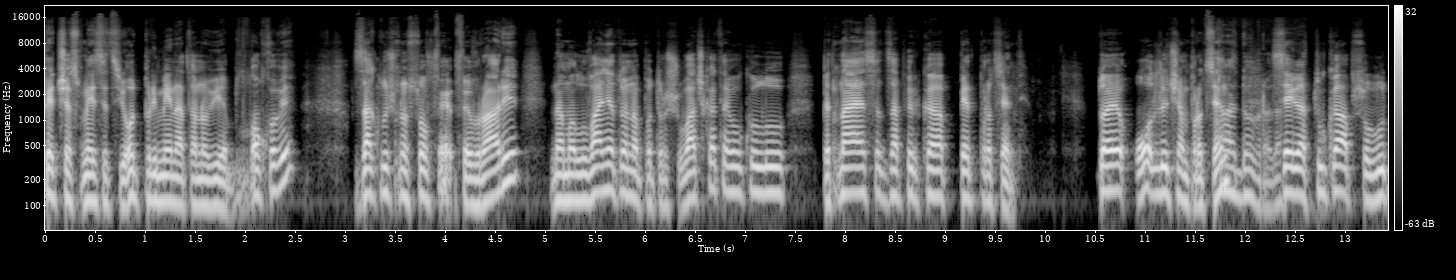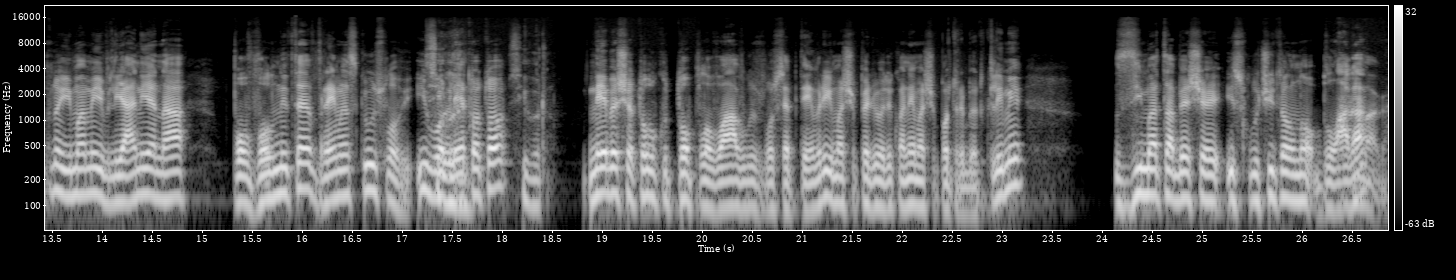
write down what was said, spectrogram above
5-6 месеци од примената на овие блокови, заклучно со фе, февруари, намалувањето на потрошувачката е околу 15,5%. Тоа е одличен процент. Тоа е добро, да. Сега тука апсолутно имаме и влијание на поволните временски услови. И во Сигурно. летото Сигурно. Не беше толку топло во август, во септември, имаше периоди кога немаше потреби од клими. Зимата беше исклучително блага Блага.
